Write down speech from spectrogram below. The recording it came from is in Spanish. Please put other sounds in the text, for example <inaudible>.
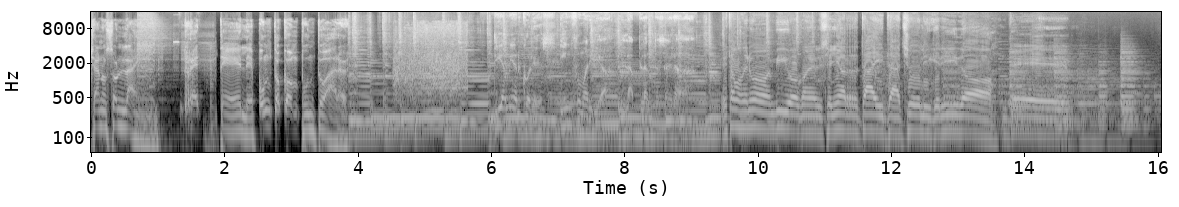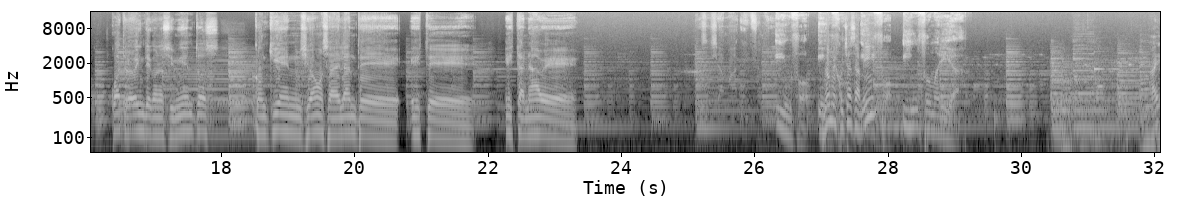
Escuchanos online. redtl.com.ar Día miércoles, Info María, la planta sagrada. Estamos de nuevo en vivo con el señor Taita Chuli, querido, de 420 Conocimientos, con quien llevamos adelante este, esta nave se llama Info, ¿No info, me escuchás a mí? Info, Info María. Ahí,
